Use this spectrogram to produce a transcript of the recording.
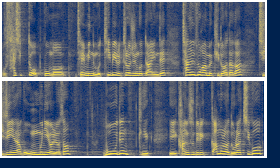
뭐 사식도 없고 뭐 재밌는 뭐 TV를 틀어주는 것도 아닌데 찬송하며 기도하다가 지진이 나고 옥문이 열려서 모든 이 간수들이 까물어 놀아치고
